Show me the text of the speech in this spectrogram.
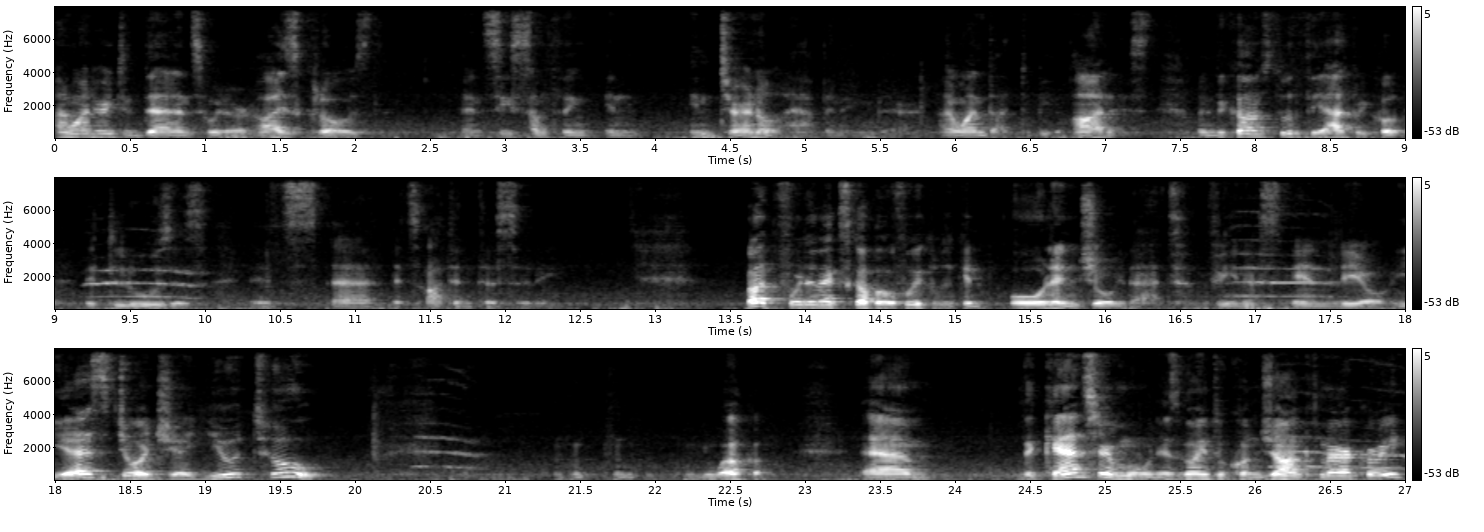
I want her to dance with her eyes closed and see something in, internal happening there. I want that to be honest. When it becomes too theatrical, it loses its, uh, its authenticity. But for the next couple of weeks, we can all enjoy that Venus in Leo. Yes, Georgia, you too. You're welcome. Um, the Cancer moon is going to conjunct Mercury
